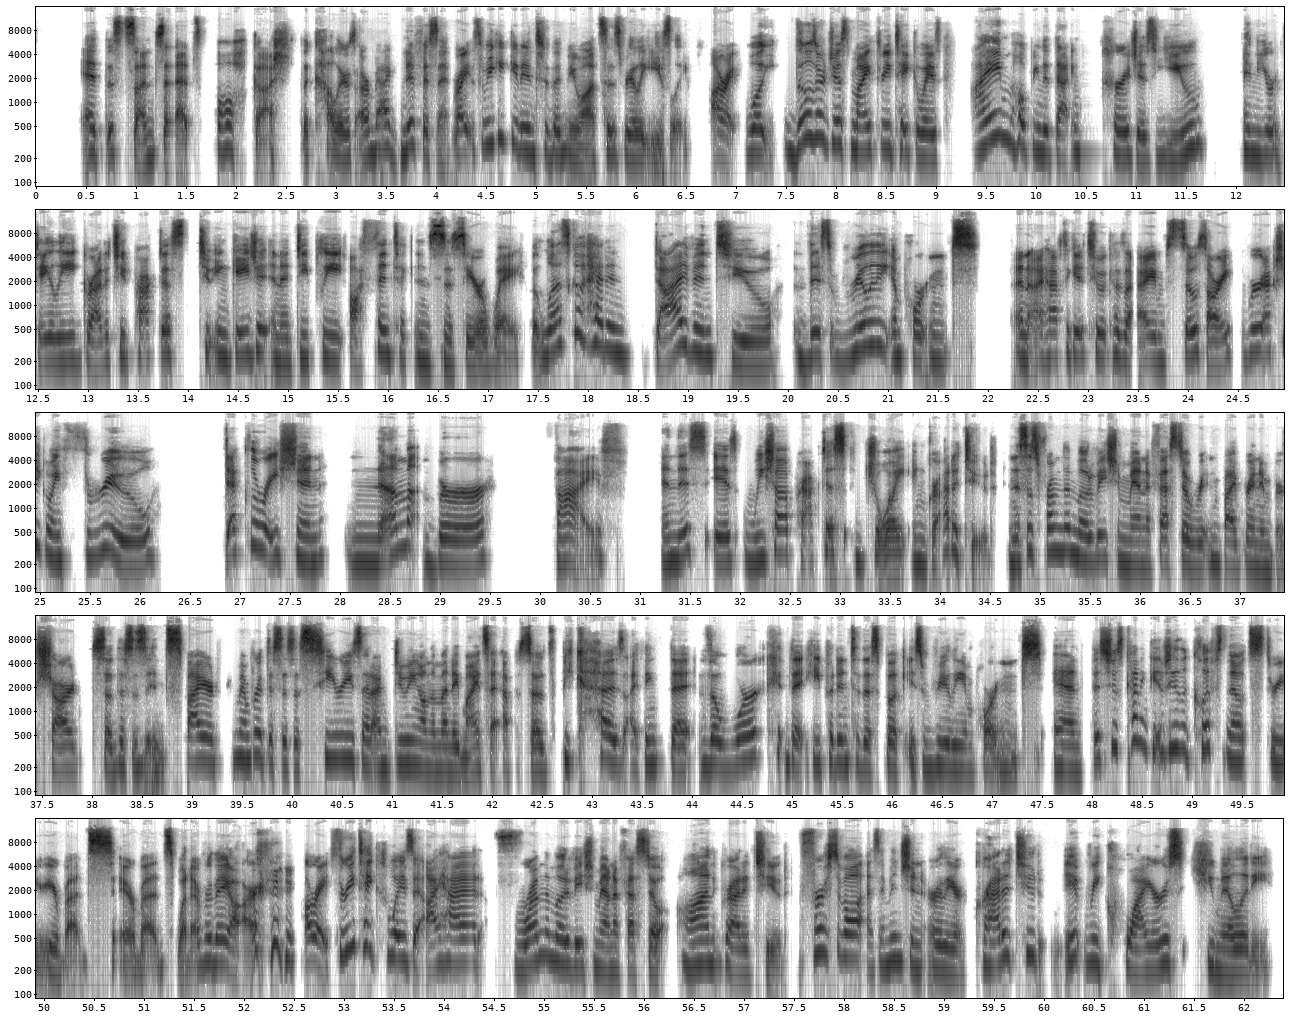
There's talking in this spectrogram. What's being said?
at the sunsets. Oh gosh, the colors are magnificent, right? So we could get into the nuances really easily. All right. Well, those are just my three takeaways. I'm hoping that that encourages you in your daily gratitude practice to engage it in a deeply authentic and sincere way. But let's go ahead and dive into this really important and I have to get to it because I am so sorry. We're actually going through declaration number five. And this is We Shall Practice Joy and Gratitude. And this is from the Motivation Manifesto written by Brendon Burchard. So this is inspired. Remember, this is a series that I'm doing on the Monday Mindset episodes because I think that the work that he put into this book is really important. And this just kind of gives you the Cliffs Notes through your earbuds, earbuds, whatever they are. All right. Three takeaways that I had from the Motivation Manifesto on gratitude. First of all, as I mentioned earlier, gratitude, it requires humility.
